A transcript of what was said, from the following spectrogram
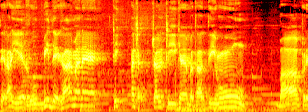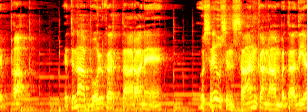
तेरा ये रूप भी देखा है मैंने। ठीक अच्छा चल ठीक है, बताती हूँ। बाप रे बाप, इतना बोलकर तारा ने उसे उस इंसान का नाम बता दिया,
